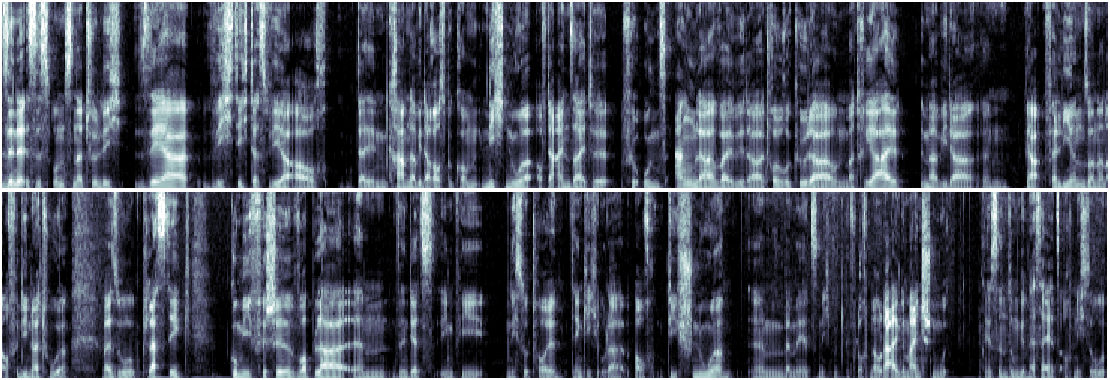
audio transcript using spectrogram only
Sinne ist es uns natürlich sehr wichtig, dass wir auch den Kram da wieder rausbekommen. Nicht nur auf der einen Seite für uns Angler, weil wir da teure Köder und Material immer wieder ähm, ja, verlieren, sondern auch für die Natur, weil so Plastik, Gummifische, Wobbler ähm, sind jetzt irgendwie nicht so toll, denke ich. Oder auch die Schnur, ähm, wenn wir jetzt nicht mit geflochtener oder allgemein Schnur ist in so einem Gewässer jetzt auch nicht so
